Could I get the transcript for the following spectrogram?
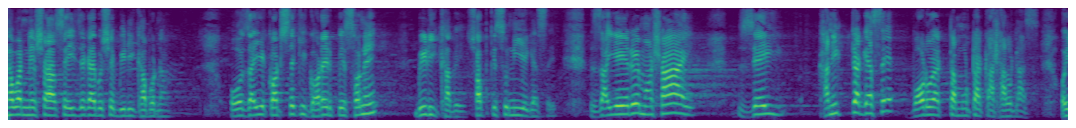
খাওয়ার নেশা আছে, এই জায়গায় বসে বিড়ি খাব না। ও যাইয়ে করছে কি ঘরের পেছনে বিড়ি খাবে সব কিছু নিয়ে গেছে। যাইয়ে রে মশাই, যেই খানিকটা গেছে, বড় একটা মোটা কাঁঠাল গাছ। ওই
